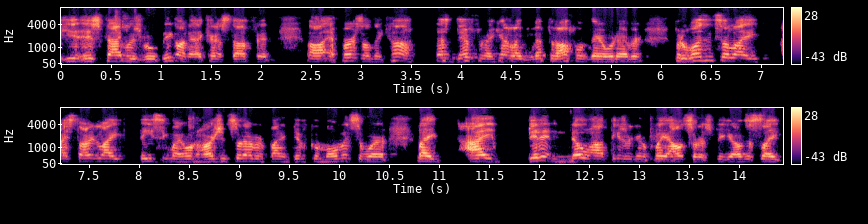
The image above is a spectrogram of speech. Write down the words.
he, his family was real big on that kind of stuff. And uh, at first I was like, huh, that's different. I kind of like left it off of there or whatever. But it wasn't until like I started like facing my own hardships, whatever, finding difficult moments where like I didn't know how things were going to play out, so to speak. I was just like,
